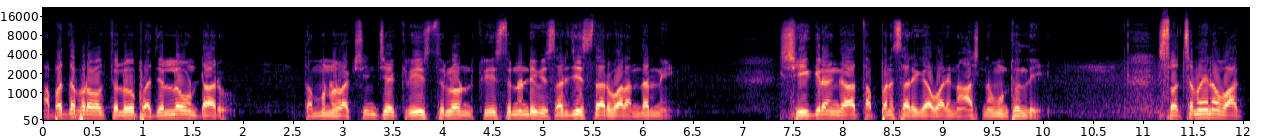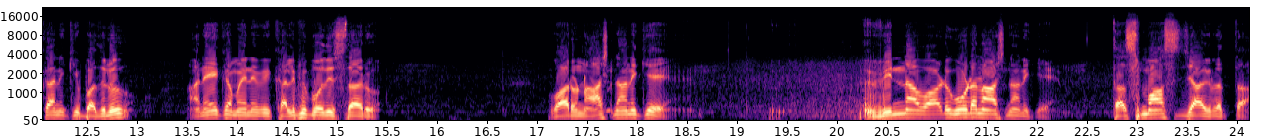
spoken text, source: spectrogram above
అబద్ధ ప్రవక్తలు ప్రజల్లో ఉంటారు. తమను రక్షించే క్రీస్తులో క్రీస్తు నుండి విసర్జిస్తారు వారందరినీ. శీఘ్రంగా తప్పనిసరిగా వారి నాశనం ఉంటుంది. స్వచ్ఛమైన వాక్యానికి బదులు అనేకమైనవి కలిపి బోధిస్తారు. వారు నాశనానికే విన్నవాడు కూడా నాశనానికే. తస్మాస్ జాగ్రత్త.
